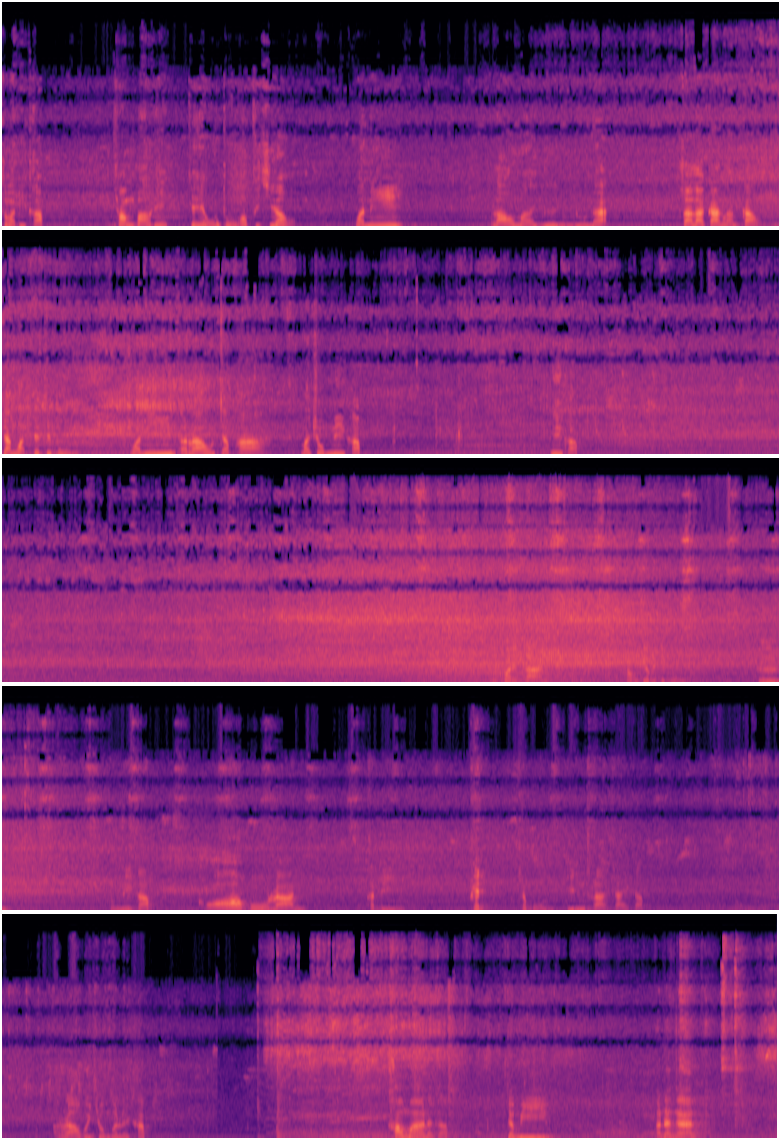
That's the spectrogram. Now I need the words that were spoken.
สวัสดีครับ ช่องบาวเด็ก JO2 Official วันนี้เรามายืนอยู่ณศาลากลางหลังเก่า จังหวัดเพชรบูรณ์ วันนี้เราจะพามาชมนี่ครับ นี่ครับ บริการท่องเที่ยวเพชรบูรณ์คือ ตรงนี้ครับ หอโบราณคดี เพชรชบูรณ์อินทราชัยครับ เราไปชมกันเลยครับ เข้ามานะครับ จะมีพนักงาน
